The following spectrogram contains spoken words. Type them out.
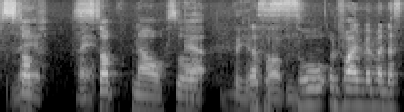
Stop. Nee, nee. Stop now. So. Ja, das ist so, und vor allem, wenn man das,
